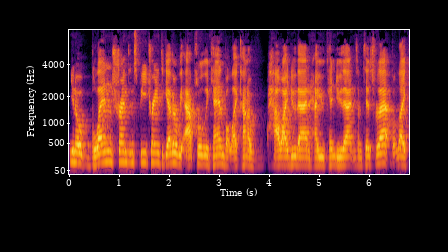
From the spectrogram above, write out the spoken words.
you know, blend strength and speed training together? We absolutely can, but like kind of how I do that and how you can do that and some tips for that. But like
